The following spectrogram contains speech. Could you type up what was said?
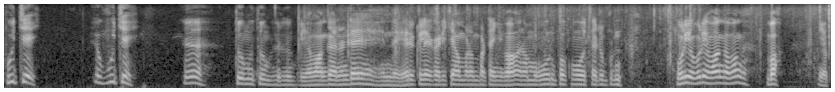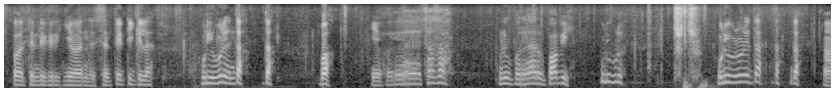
பூச்சை. ஏ பூச்சை. ஆ. தூங்கு தூங்கு இருக்கும் அப்படியே வாங்க நண்டே இந்த எருக்கிலே கடிக்காம விட மாட்டாங்க. வாங்க நம்ம ஊர் பக்கம் சட்டுப்புண்ணு ஓடிய ஓடிய வாங்க வாங்க. வா. எப்போ திண்டுக்கிறீங்க? அந்த செத்தட்டிக்கல ஓடி ஓடி இந்தா இந்தா. வா. ஏ சாசா முடி போகிற யார்? பாபி. முடி முடி முடி முடி இந்தா இந்தா ஆ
